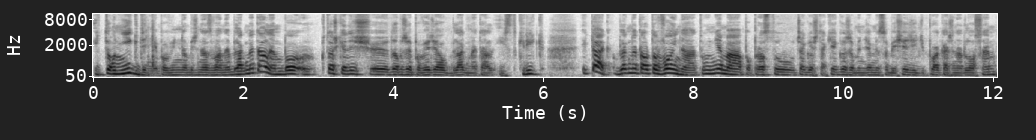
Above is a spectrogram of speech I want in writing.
I to nigdy nie powinno być nazwane black metalem, bo ktoś kiedyś e, dobrze powiedział black metal is creek. I tak, black metal to wojna, tu nie ma po prostu czegoś takiego, że będziemy sobie siedzieć i płakać nad losem.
